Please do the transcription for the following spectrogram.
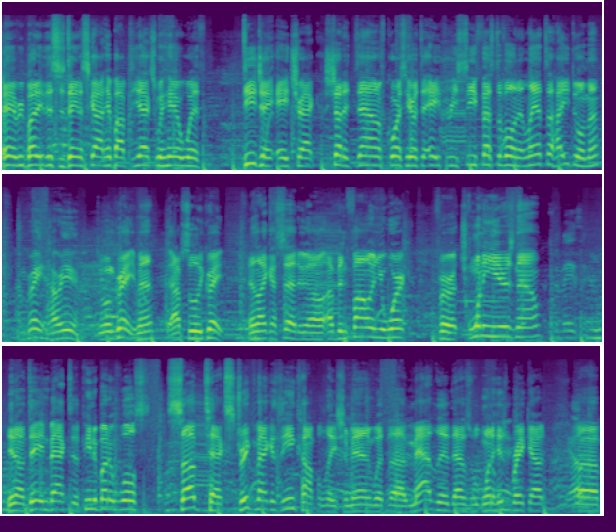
Hey everybody, this is Dana Scott, Hip Hop DX. We're here with DJ A-Trak, Shut It Down, of course, here at the A3C Festival in Atlanta. How you doing, man? I'm great. How are you? Doing great, man. Absolutely great. And like I said, you know, I've been following your work for 20 years now. Amazing. You know, dating back to the Peanut Butter Wolf's Subtext Strength Magazine compilation, man, with uh, Madlib. That was one of his breakout, um,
